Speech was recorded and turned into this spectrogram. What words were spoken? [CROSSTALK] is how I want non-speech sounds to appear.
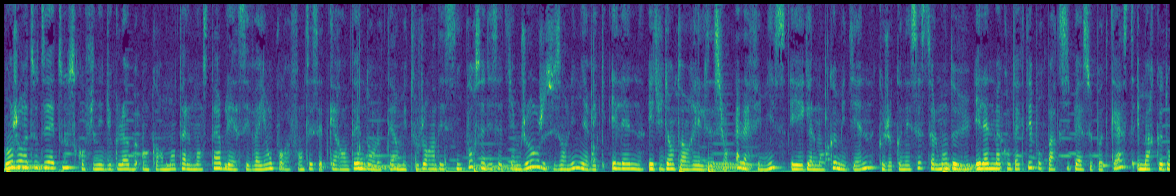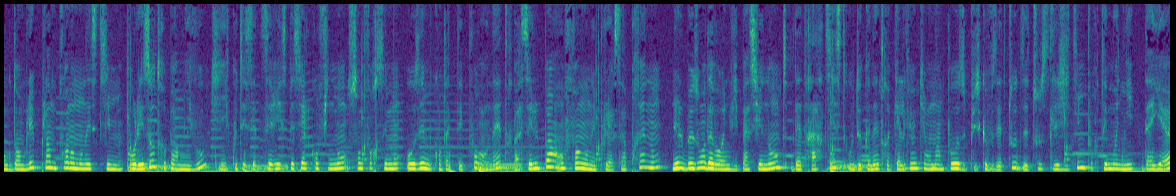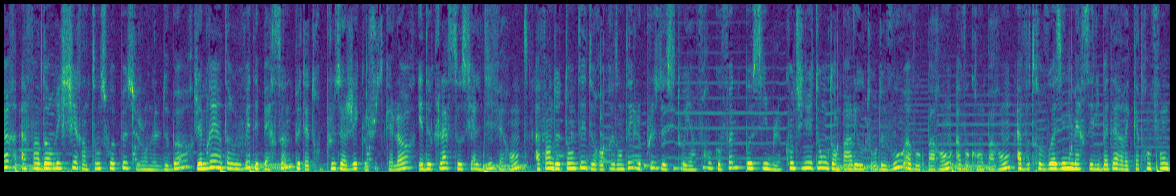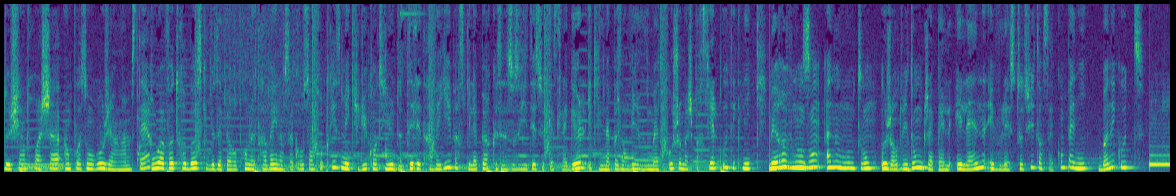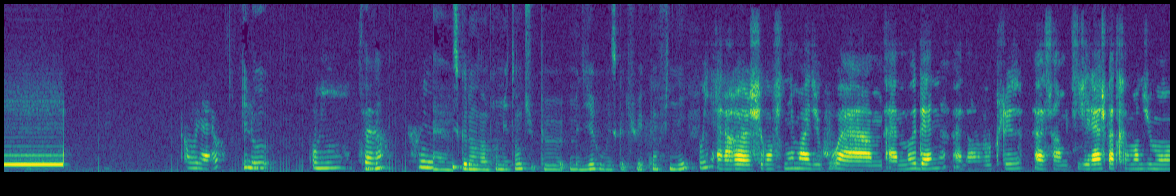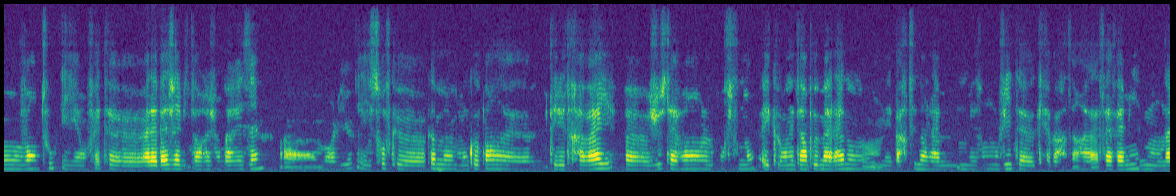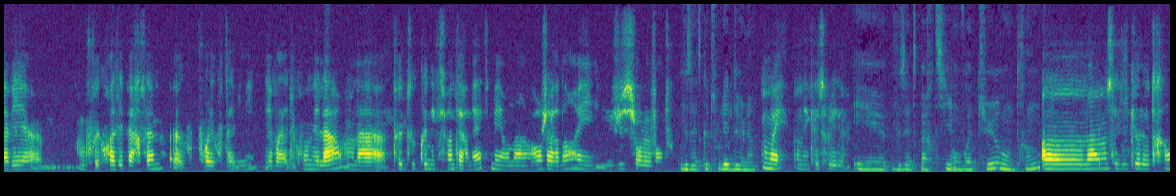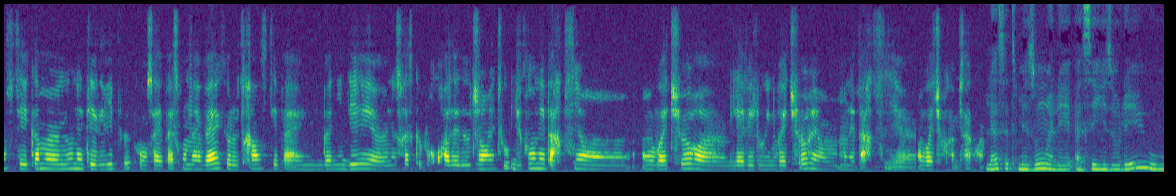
Bonjour à toutes et à tous, confinés du globe, encore mentalement stable et assez vaillant pour affronter cette quarantaine dont le terme est toujours indécis. Pour ce 17e jour, je suis en ligne avec Hélène, étudiante en réalisation à la FEMIS et également comédienne, que je connaissais seulement de vue. Hélène m'a contactée pour participer à ce podcast et marque donc d'emblée plein de points dans mon estime. Pour les autres parmi vous, qui écoutez cette série spéciale confinement sans forcément oser me contacter pour en être, passez le pas enfin, on n'est plus à ça près, non? Nul besoin d'avoir une vie passionnante, d'être artiste ou de connaître quelqu'un qui en impose, puisque vous êtes toutes et tous légitimes pour témoigner. D'ailleurs, afin d'enrichir un tant soit peu ce journal de bord, j'aimerais interviewer des personnes peut-être plus âgées que jusqu'alors et de classes sociales différentes afin de tenter de représenter le plus de citoyens francophones possible. Continuez donc d'en parler autour de vous, à vos parents, à vos grands-parents, à votre voisine mère célibataire avec 4 enfants, 2 chiens, 3 chats, un poisson rouge et un hamster, ou à votre boss qui vous a fait reprendre le travail dans sa grosse entreprise mais qui lui continue de télétravailler parce qu'il a peur que sa société se casse la gueule et qu'il n'a pas envie de vous mettre au chômage partiel ou technique. Mais revenons-en à nos moutons. Aujourd'hui donc j'appelle Hélène et vous laisse tout de suite en sa compagnie. Bonne écoute oui, allô Hello Oui, ça va Oui. Euh, est-ce que dans un premier temps tu peux me dire où est-ce que tu es confinée? Oui, alors euh, je suis confinée moi du coup à, à Modène, euh, dans le Vaucluse. C'est un petit village pas très loin du Mont Ventoux. Et en fait, euh, à la base j'habite en région parisienne, en banlieue. Et il se trouve que comme mon copain télétravaille juste avant le confinement et qu'on était un peu malade, on, est parti dans la maison vide qui appartient à sa famille. On avait on pouvait croiser personne euh, pour les contaminer. Et voilà, du coup, on est là, on a peu de connexion internet, mais on a un grand jardin et juste sur le Ventoux. Vous êtes que tous les deux là Ouais, on est que tous les deux. Et vous êtes partis en voiture, en train? On, Non, on s'est dit que le train, c'était comme euh, nous, on était grippeux, qu'on savait pas ce qu'on avait, que le train, c'était pas une bonne idée, euh, ne serait-ce que pour croiser d'autres gens et tout. Du coup, on est parti en, en, voiture. Euh, il avait loué une voiture et on, on est parti euh, en voiture comme ça, quoi. Là, cette maison, elle est assez isolée ou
